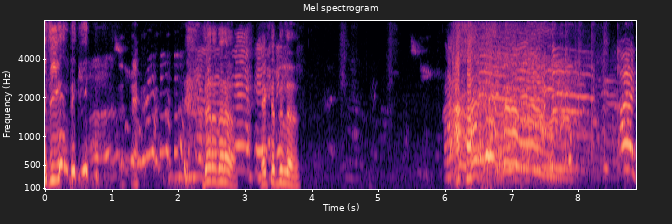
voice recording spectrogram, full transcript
এখান থেকে। ধরো ধরো একটা তুলো এখান থেকে দাম তো কইছি তো কইছি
